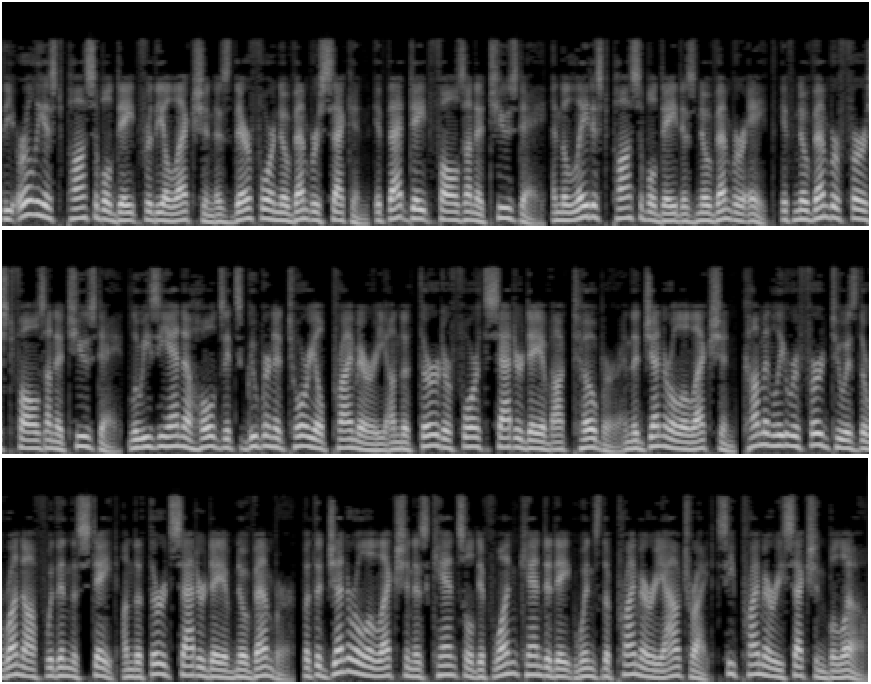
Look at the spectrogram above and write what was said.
The earliest possible date for the election is therefore November 2 if that date falls on a Tuesday, and the latest possible date is November 8 if November 1 falls on a Tuesday. Louisiana holds its gubernatorial primary on the third or fourth Saturday of October and the general election, commonly referred to as the runoff within the state, on the third Saturday of November, but the general election is cancelled if one candidate wins the primary outright. See primary section below.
